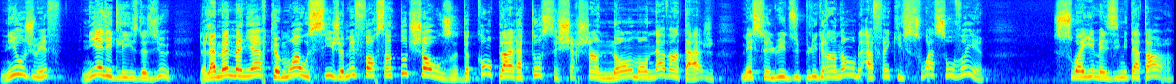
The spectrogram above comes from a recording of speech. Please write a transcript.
ni aux Juifs, ni à l'Église de Dieu. De la même manière que moi aussi, je m'efforce en toutes choses de complaire à tous, cherchant non mon avantage, mais celui du plus grand nombre, afin qu'ils soient sauvés. Soyez mes imitateurs,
